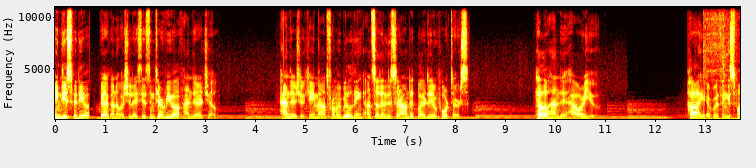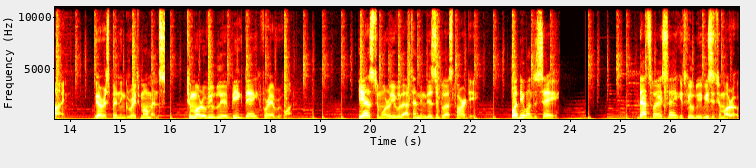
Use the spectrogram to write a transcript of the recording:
In this video, we are gonna watch the latest interview of Hande Erçel. Hande Erçel came out from a building and suddenly surrounded by the reporters. Hello Hande, how are you? Hi, everything is fine. We are spending great moments. Tomorrow will be a big day for everyone. Yes, tomorrow you will attend in Disney Plus party. What do you want to say? That's why I say it will be busy tomorrow,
